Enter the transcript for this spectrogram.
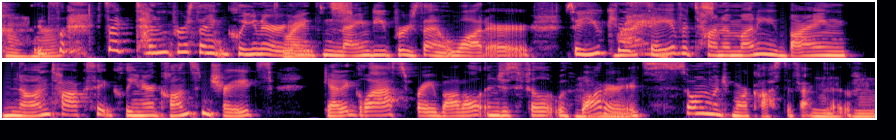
Mm-hmm. It's, it's like 10% cleaner right. and it's 90% water. So you can right. save a ton of money buying non toxic cleaner concentrates. Get a glass spray bottle and just fill it with water. Mm-hmm. It's so much more cost effective. Mm-hmm.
